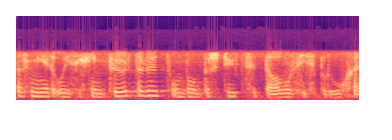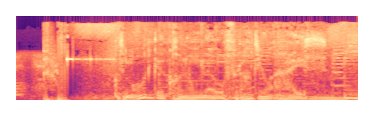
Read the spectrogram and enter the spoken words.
dass wir unsere Kinder fördern und unterstützen, da wo sie es brauchen. Die Morgenkolumne auf Radio 1.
